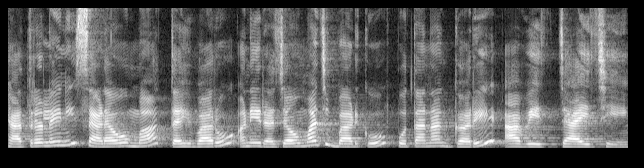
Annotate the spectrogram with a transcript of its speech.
છાત્રાલયની શાળાઓમાં તહેવારો અને રજાઓમાં જ બાળકો પોતાના ઘરે આવે જાય છે.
